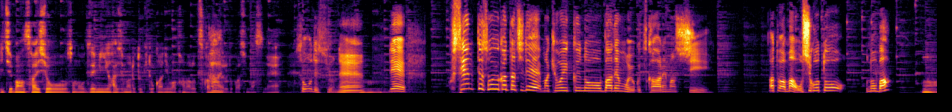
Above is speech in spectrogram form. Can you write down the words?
一番最初、そのゼミが始まる時とかには必ず使ってたりとかしますね。そうですようね。んで、付箋ってそういう形で、まあ、教育の場でもよく使われますし、あとはまあ、お仕事の場？うん。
